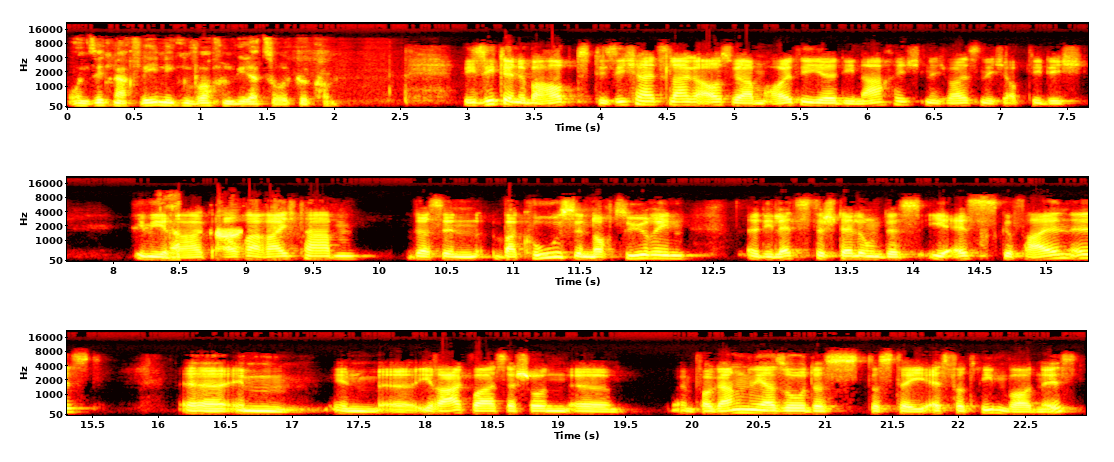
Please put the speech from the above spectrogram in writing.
und sind nach wenigen Wochen wieder zurückgekommen. Wie sieht denn überhaupt die Sicherheitslage aus? Wir haben heute hier die Nachrichten. Ich weiß nicht, ob die dich im Irak ja. auch erreicht haben, dass in Bakus in Nordsyrien äh, die letzte Stellung des IS gefallen ist. Äh, Im im äh, Irak war es ja schon äh, im vergangenen Jahr so, dass, dass der IS vertrieben worden ist.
